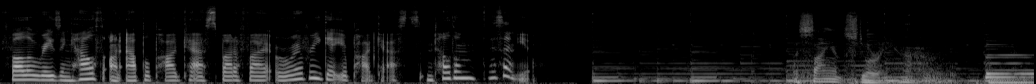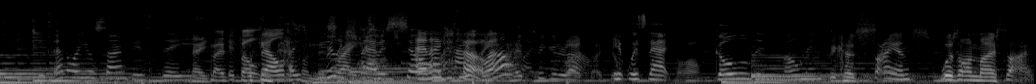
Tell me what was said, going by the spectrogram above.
Follow Raising Health on Apple Podcasts, Spotify, or wherever you get your podcasts and tell them I sent you. A science story, huh? These NYU scientists, they And I it felt felt really right. I was so And I just thought, well, I had figured it out. It was that golden moment. Because science was on my side.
